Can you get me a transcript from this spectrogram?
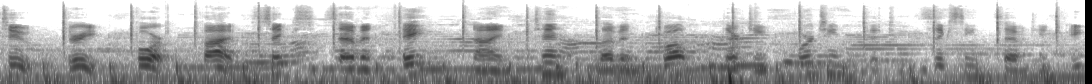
two, three, four, five, six, seven, eight, nine, 10, 11, 12, 13, 14, 15, 16, 17, 18,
